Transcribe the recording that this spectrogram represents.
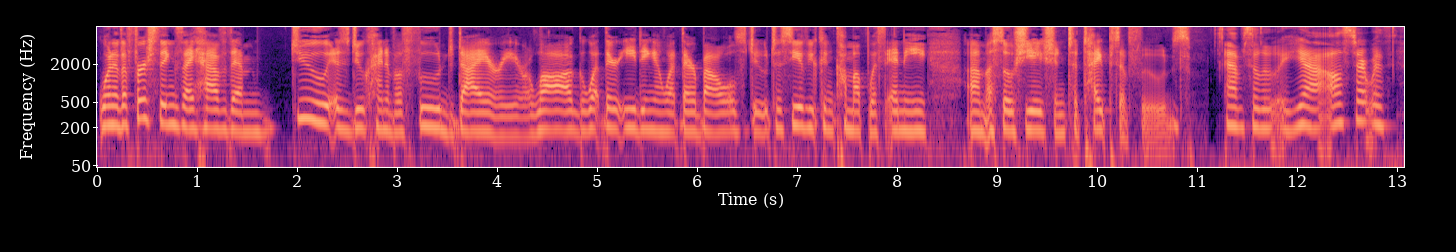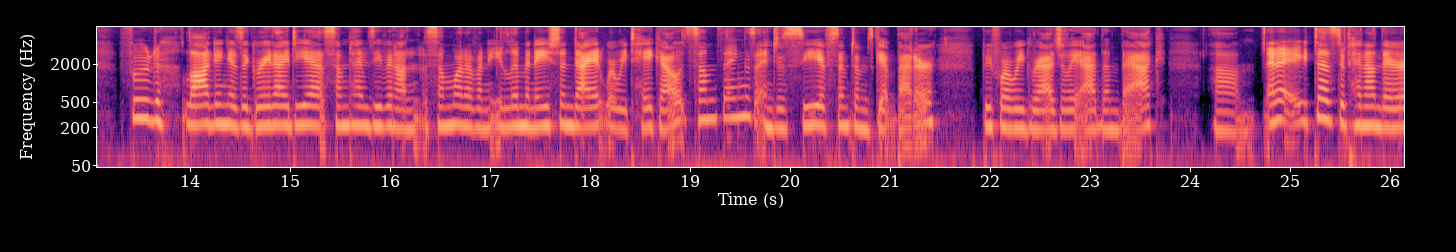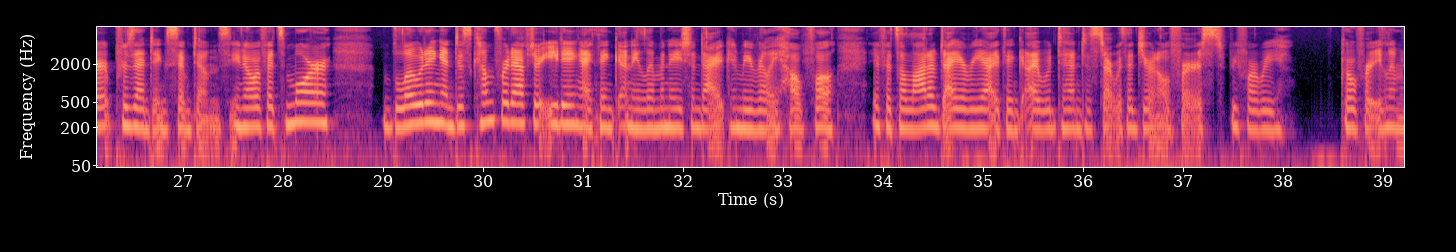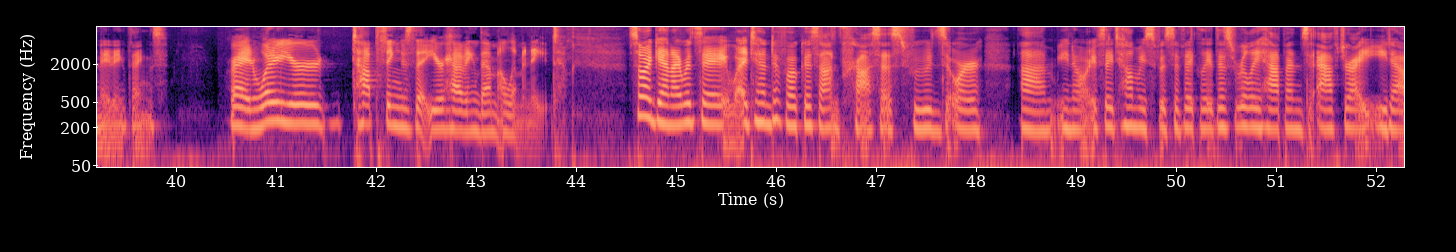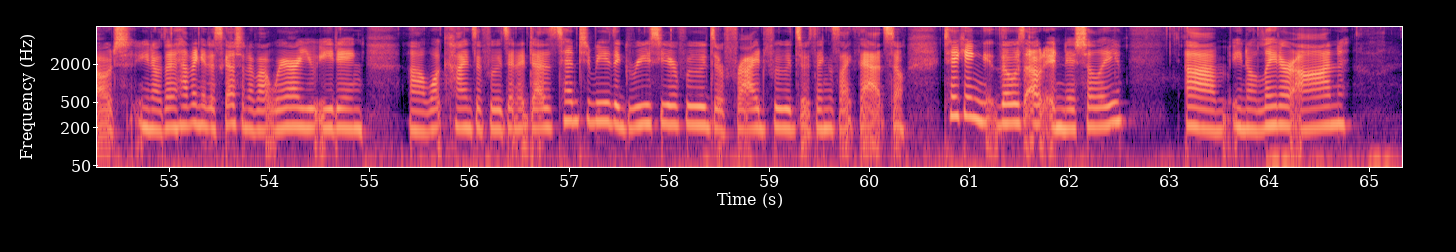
one of the first things I have them do is do kind of a food diary or log what they're eating and what their bowels do to see if you can come up with any um, association to types of foods. Absolutely. Yeah. I'll start with food logging is a great idea, sometimes even on somewhat of an elimination diet where we take out some things and just see if symptoms get better before we gradually add them back. Um, and it, it does depend on their presenting symptoms. You know, if it's more bloating and discomfort after eating, I think an elimination diet can be really helpful. If it's a lot of diarrhea, I think I would tend to start with a journal first before we go for eliminating things. Right. And what are your top things that you're having them eliminate? So, again, I would say I tend to focus on processed foods or um, you know, if they tell me specifically this really happens after I eat out, you know, then having a discussion about where are you eating, uh, what kinds of foods, and it does tend to be the greasier foods or fried foods or things like that. So taking those out initially, um, you know, later on,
